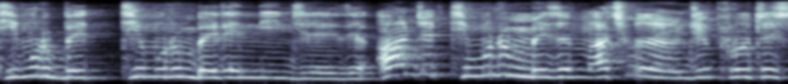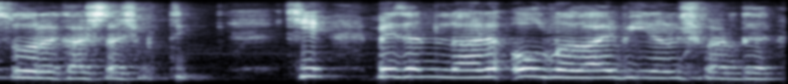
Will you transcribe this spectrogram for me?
Timur be- Timur'un bedenini inceledi. Ancak Timur'un mezarını açmadan önce protestolara karşılaşmıştık ki mezarın lanet olduğuna dair bir inanış vardı.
